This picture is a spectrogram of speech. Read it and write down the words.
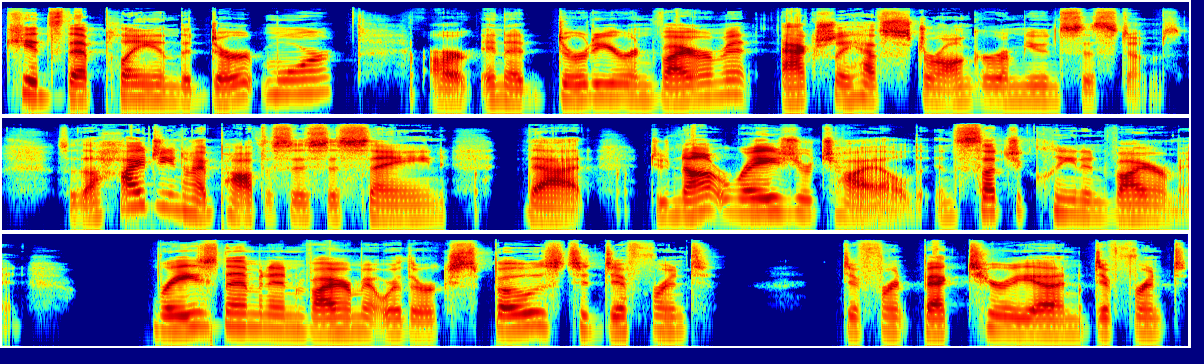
Kids that play in the dirt more are in a dirtier environment actually have stronger immune systems. So the hygiene hypothesis is saying that do not raise your child in such a clean environment. Raise them in an environment where they're exposed to different different bacteria and different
